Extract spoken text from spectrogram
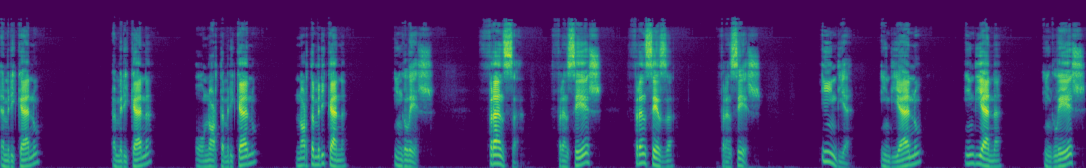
americano, americana ou norte-americano, norte-americana, inglês. França, francês, francesa, francês. Índia, indiano, indiana, inglês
